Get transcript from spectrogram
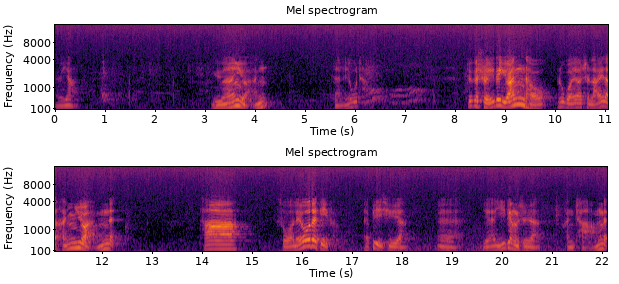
那个样子，远远在流长。这个水的源头，如果要是来的很远的，它所流的地方，呃，必须呀，呃，也一定是啊，很长的，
